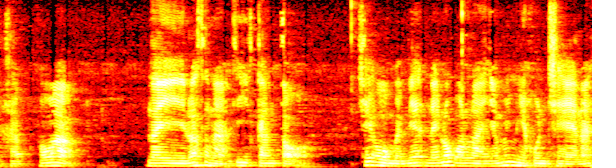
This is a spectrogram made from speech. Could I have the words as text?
นะครับ เพราะว่าในลักษณะที่การต่อใช้โอมแบบนี้ในโลกออนไลน์ยังไม่มีคนแชร์นะ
